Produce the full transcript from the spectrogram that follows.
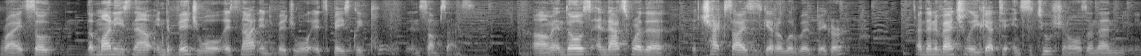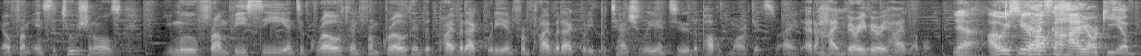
right? So the money is now individual. It's not individual. It's basically pooled in some sense. Um, and those and that's where the, the check sizes get a little bit bigger. And then eventually you get to institutionals, and then you know from institutionals you move from VC into growth, and from growth into private equity, and from private equity potentially into the public markets, right? At a high, mm-hmm. very very high level. Yeah. I always hear That's about the hierarchy of.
